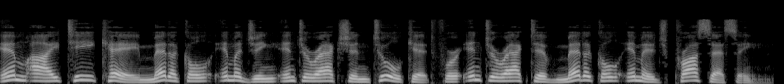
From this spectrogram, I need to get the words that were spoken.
MITK Medical Imaging Interaction Toolkit for interactive medical image processing.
